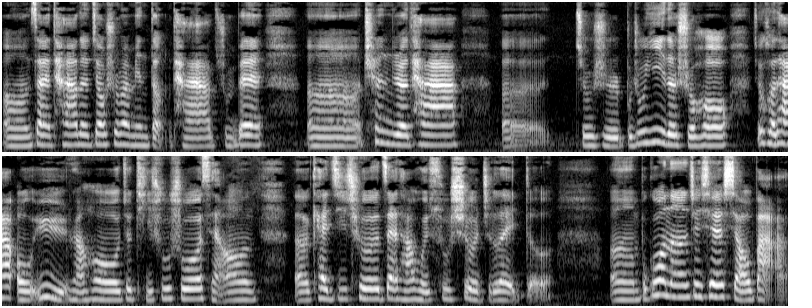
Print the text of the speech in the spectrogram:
嗯，在他的教室外面等他，准备，嗯，趁着他呃就是不注意的时候就和他偶遇，然后就提出说想要呃开机车载他回宿舍之类的。嗯，不过呢，这些小把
